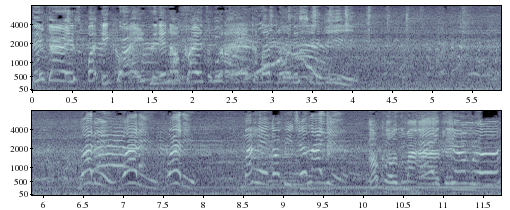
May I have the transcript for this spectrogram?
this girl is fucking crazy, and I'm crazy with her ass because I'm doing this shit again. Ready, ready, ready. My head gonna be just like this. I'm closing my eyes Hey, as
